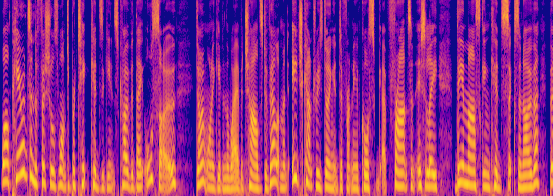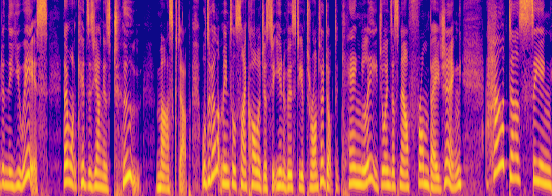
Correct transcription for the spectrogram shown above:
While parents and officials want to protect kids against COVID, they also don't want to get in the way of a child's development. Each country is doing it differently. Of course, uh, France and Italy, they're masking kids six and over, but in the US, they want kids as young as two masked up. Well, developmental psychologist at University of Toronto, Dr. Kang Lee, joins us now from Beijing. How does seeing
